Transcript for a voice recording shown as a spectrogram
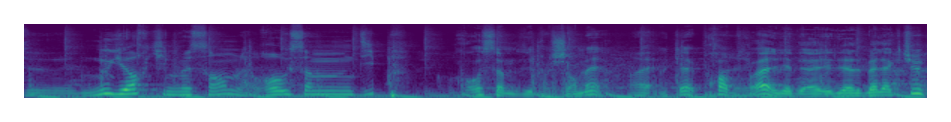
de New York, il me semble, Rawsome Deep. Oh, ça me dit, j'en mets. Ouais. Ok, propre. Ouais, il y, a de belles actus.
